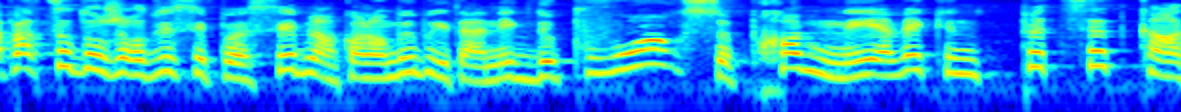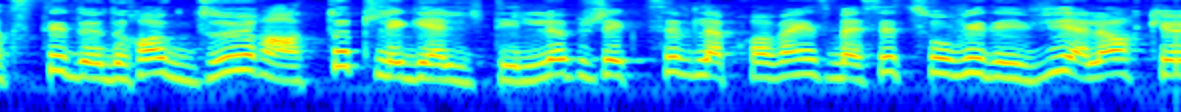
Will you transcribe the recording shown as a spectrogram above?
À partir d'aujourd'hui, c'est possible en Colombie-Britannique de pouvoir se promener avec une petite quantité de drogue dure en toute légalité. L'objectif de la province, ben, c'est de sauver des vies alors que,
